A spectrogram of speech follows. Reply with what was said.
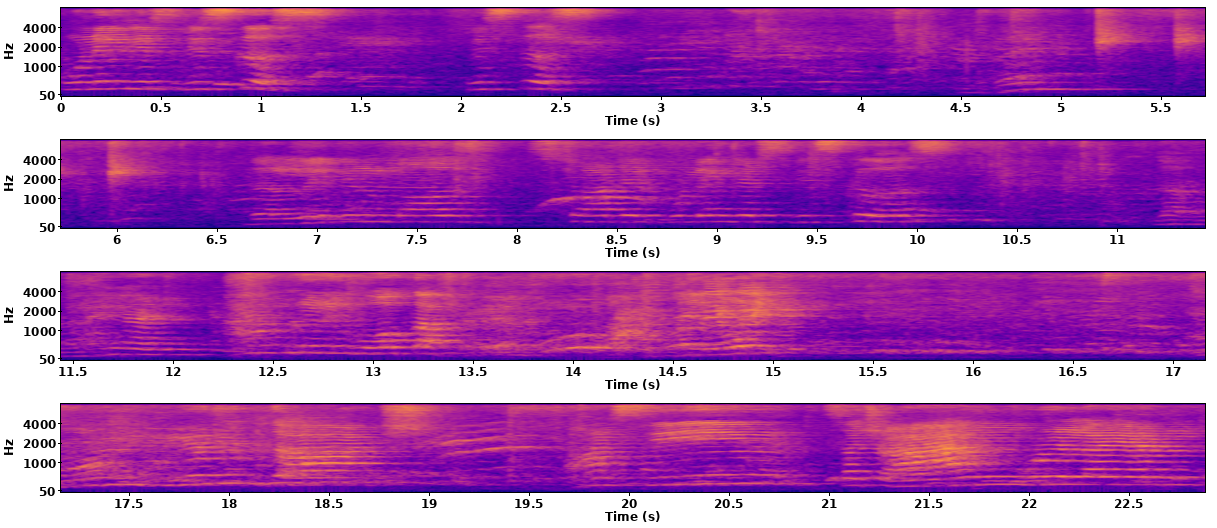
pulling its whiskers. Whiskers. When the little mouse started pulling its whiskers, the lion angrily woke up. Hearing that, on seeing such angry lion,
